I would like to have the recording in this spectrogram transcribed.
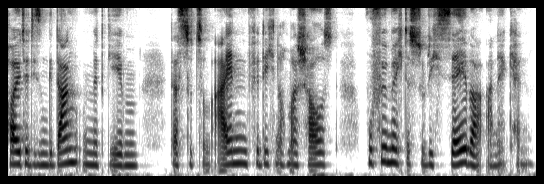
heute diesen Gedanken mitgeben, dass du zum einen für dich nochmal schaust, wofür möchtest du dich selber anerkennen?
